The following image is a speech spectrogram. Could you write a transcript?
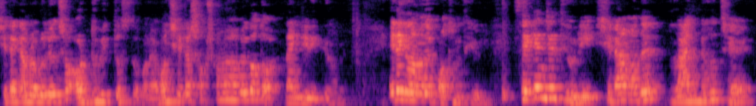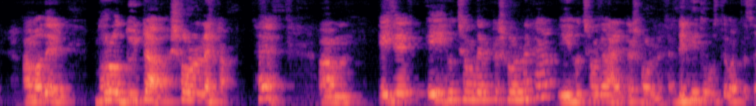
সেটাকে আমরা বলি হচ্ছে অর্ধবৃত্তস্থ কোণ এবং সেটা সবসময় হবে কত? নাইনটি ডিগ্রি হবে। এটা গেল আমাদের প্রথম থিওরি সেকেন্ড যে থিওরি সেটা আমাদের লাগবে হচ্ছে আমাদের ধরো দুইটা সরলরেখা হ্যাঁ? এই যে, এই হচ্ছে আমাদের একটা সরলরেখা, এই হচ্ছে আমাদের আরেকটা সরলরেখা। দেখেই তো বুঝতে পারতেছো,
